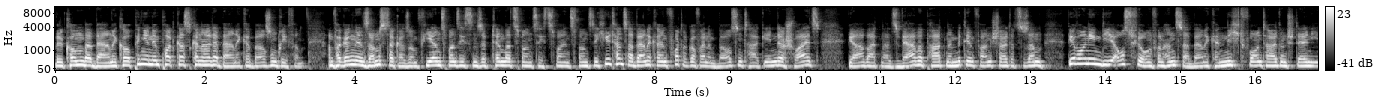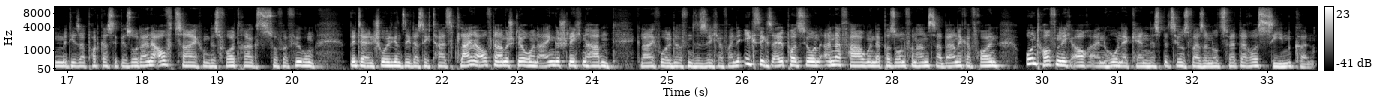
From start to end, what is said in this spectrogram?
Willkommen bei Bernecker Opinion, dem Podcast-Kanal der Bernecker Börsenbriefe. Am vergangenen Samstag, also am 24. September 2022, hielt Hansa Bernecker einen Vortrag auf einem Börsentag in der Schweiz. Wir arbeiten als Werbepartner mit dem Veranstalter zusammen. Wir wollen Ihnen die Ausführungen von Hansa Bernecker nicht vorenthalten und stellen Ihnen mit dieser Podcast-Episode eine Aufzeichnung des Vortrags zur Verfügung. Bitte entschuldigen Sie, dass sich teils kleine Aufnahmestörungen eingeschlichen haben. Gleichwohl dürfen Sie sich auf eine XXL-Portion an Erfahrungen der Person von Hansa Bernecker freuen und hoffentlich auch einen hohen Erkenntnis- bzw. Nutzwert daraus ziehen können.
